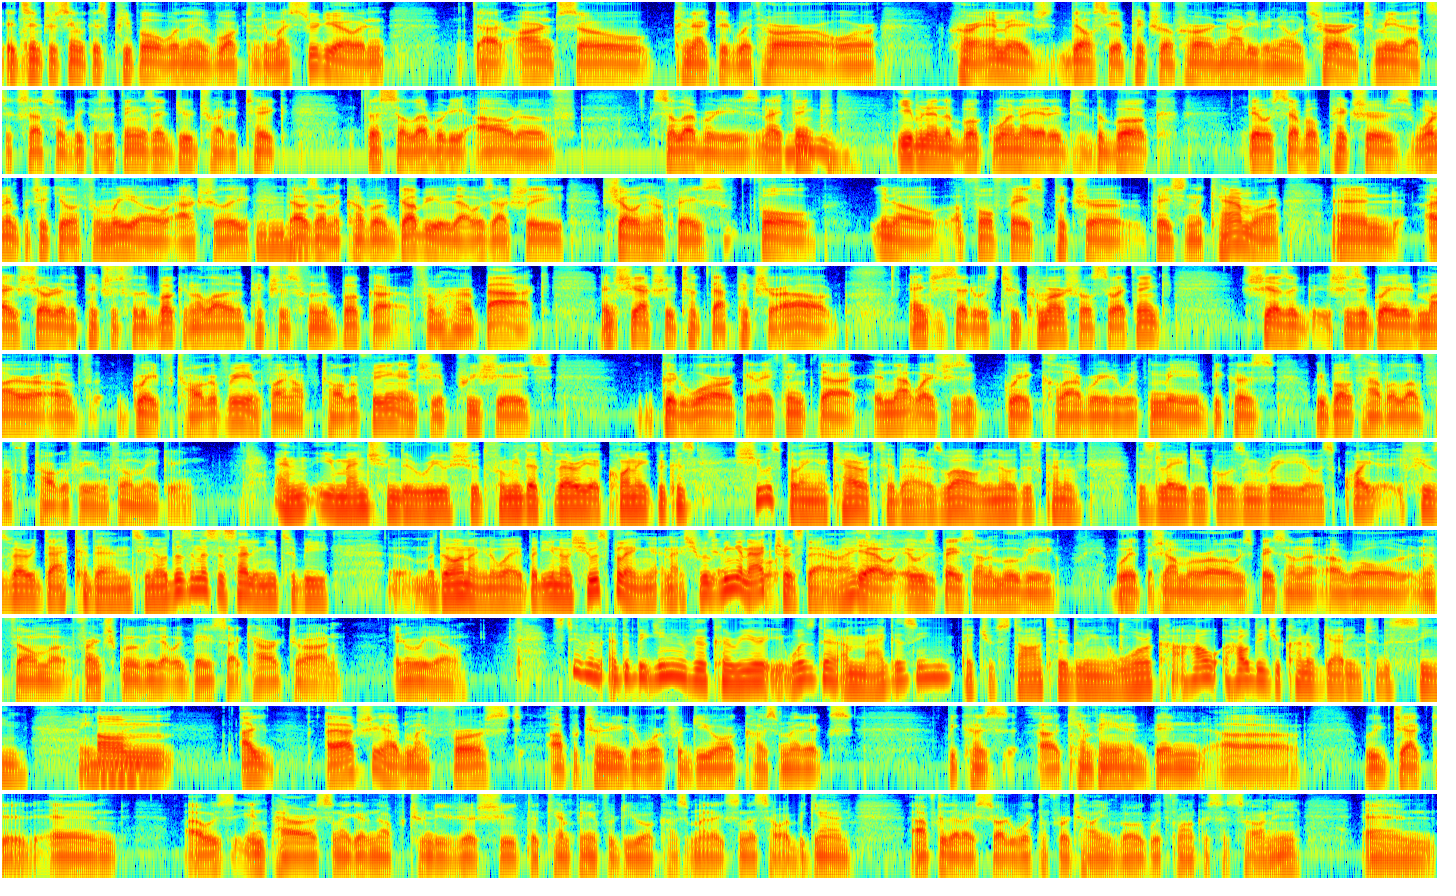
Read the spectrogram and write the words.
it's interesting because people, when they've walked into my studio and that aren't so connected with her or her image, they'll see a picture of her and not even know it's her. And to me, that's successful because the thing is, I do try to take the celebrity out of celebrities. And I think mm. even in the book, when I edited the book, there were several pictures, one in particular from Rio, actually, mm-hmm. that was on the cover of W, that was actually showing her face full, you know, a full face picture facing the camera. And I showed her the pictures for the book, and a lot of the pictures from the book are from her back. And she actually took that picture out, and she said it was too commercial. So I think she has a she's a great admirer of great photography and fine art photography, and she appreciates good work. And I think that in that way, she's a great collaborator with me because we both have a love for photography and filmmaking. And you mentioned the Rio shoot. For me, that's very iconic because she was playing a character there as well. You know, this kind of this lady who goes in Rio is quite. It feels very decadent. You know, it doesn't necessarily need to be uh, Madonna in a way, but you know, she was playing and she was yeah, being an actress there, right? Yeah, it was based on a movie with Jeanne Moreau. It was based on a, a role in a film, a French movie that we based that character on in Rio. Steven, at the beginning of your career, was there a magazine that you started doing your work? How how did you kind of get into the scene? In um, I I actually had my first opportunity to work for Dior Cosmetics because a campaign had been uh, rejected, and I was in Paris, and I got an opportunity to shoot the campaign for Dior Cosmetics, and that's how I began. After that, I started working for Italian Vogue with Franca Sozzani, and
